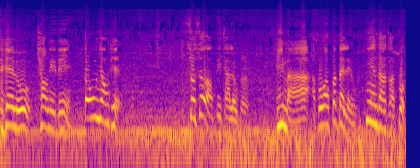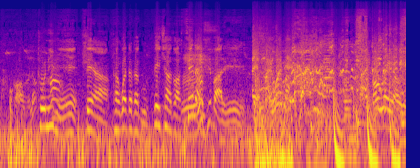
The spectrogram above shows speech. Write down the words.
တကယ်လို့ချောင်းနေသေးရင်သုံးချောင်းထဲ ဆွတ်ဆွတ်အောင်တေချာလုပ်ပြီးမှအပေါ်အပက်ပက်လေးကိုညင်းသားသွားပုတ်ပါဟုတ်ကောင်းမလို့ထိုနည်းဖြင့်ဆင်ဟာခံကွက်တစ်ဖက်ကိုတေချာသွားဆင်းနိုင်ဖြစ်ပါလေအဲ့မိုင်ဝဲပါအဲ့ကောင်းလိုက်ရအောင်လေ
